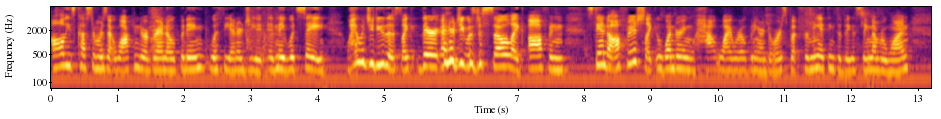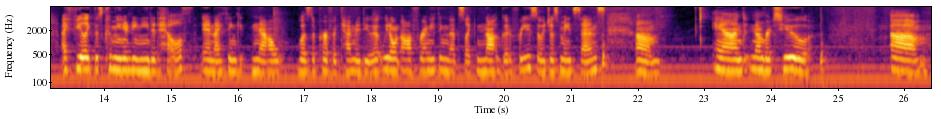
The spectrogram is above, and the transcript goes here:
all these customers that walked into our grand opening with the energy, and they would say, "Why would you do this?" Like their energy was just so like off and standoffish, like wondering how why we're opening our doors. But for me, I think the biggest thing, number one. I feel like this community needed health, and I think now was the perfect time to do it. We don't offer anything that's like not good for you, so it just made sense. Um, and number two, um,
